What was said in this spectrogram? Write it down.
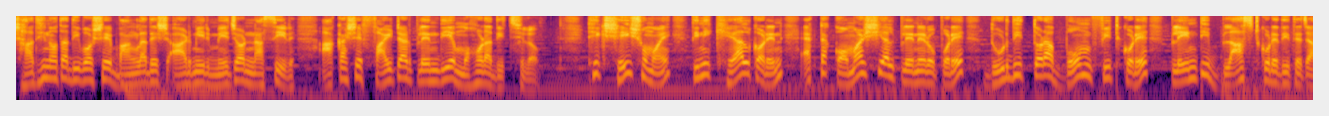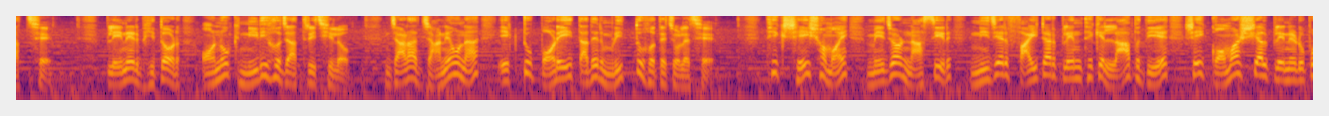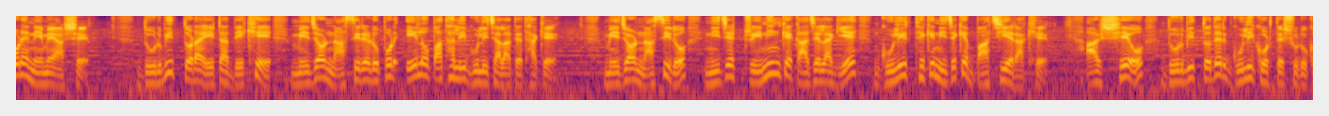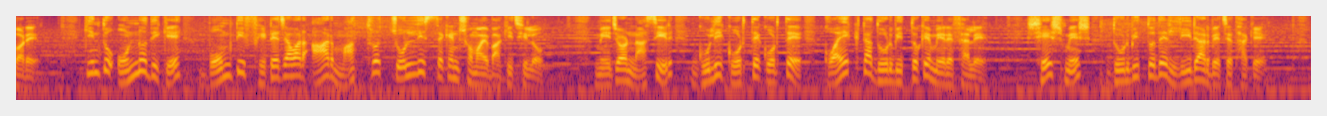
স্বাধীনতা দিবসে বাংলাদেশ আর্মির মেজর নাসির আকাশে ফাইটার প্লেন দিয়ে মহড়া দিচ্ছিল। ঠিক সেই সময় তিনি খেয়াল করেন একটা কমার্শিয়াল প্লেনের ওপরে দুর্বৃত্তরা বোম ফিট করে প্লেনটি ব্লাস্ট করে দিতে যাচ্ছে। প্লেনের ভিতর অনেক নিরীহ যাত্রী ছিল, যারা জানেও না একটু পরেই তাদের মৃত্যু হতে চলেছে। ঠিক সেই সময় মেজর নাসির নিজের ফাইটার প্লেন থেকে লাফ দিয়ে সেই কমার্শিয়াল প্লেনের উপরে নেমে আসে। দুর্বৃত্তরা এটা দেখে মেজর নাসিরের উপর এলোপাথালি গুলি চালাতে থাকে। মেজর নাসিরও নিজের ট্রেনিংকে কাজে লাগিয়ে গুলির থেকে নিজেকে বাঁচিয়ে রাখে আর সেও দুর্বৃত্তদের গুলি করতে শুরু করে। কিন্তু অন্যদিকে বোমটি ফেটে যাওয়ার আর মাত্র চল্লিশ সেকেন্ড সময় বাকি ছিল। মেজর নাসির গুলি করতে করতে কয়েকটা দুর্বৃত্তকে মেরে ফেলে। শেষমেশ দুর্বৃত্তদের লিডার বেঁচে থাকে।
